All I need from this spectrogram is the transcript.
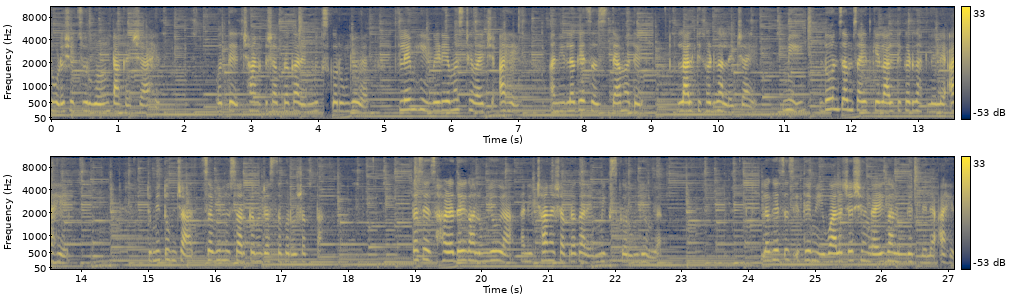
थोडेसे चुरगळून टाकायचे आहेत. व ते छान अशा प्रकारे मिक्स करून घेऊयात. फ्लेम ही मिडियमच ठेवायची आहे आणि लगेचच त्यामध्ये लाल तिखट घालायचे आहे. मी दोन चमचा इतके लाल तिखट घातलेले आहे. तुम्ही तुमच्या चवीनुसार कमी जास्त करू शकता. तसेच हळदही घालून घेऊया आणि छान अशा प्रकारे मिक्स करून घेऊया लगेचच इथे मी वालाच्या शेंगाई घालून घेतलेल्या आहेत.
